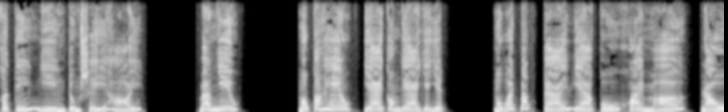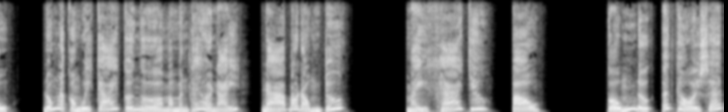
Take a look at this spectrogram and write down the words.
có tiếng viên trung sĩ hỏi. Bao nhiêu? Một con heo, vài con gà và vịt, một ít bắp cải và củ khoai mỡ, đậu. Đúng là con quỷ cái cưỡi ngựa mà mình thấy hồi nãy, đã báo động trước. Mày khá chứ, bao. Cũng được ít thôi sếp.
